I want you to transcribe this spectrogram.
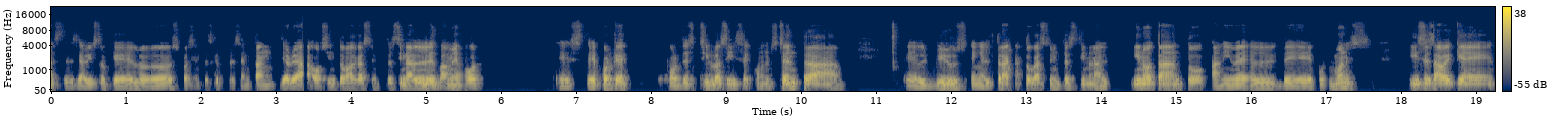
Este, se ha visto que los pacientes que presentan diarrea o síntomas gastrointestinales les va mejor, este, porque, por decirlo así, se concentra el virus en el tracto gastrointestinal y no tanto a nivel de pulmones. Y se sabe que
